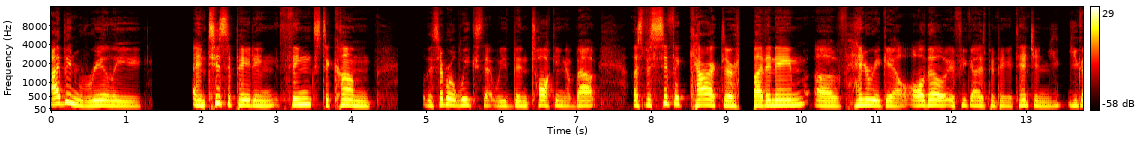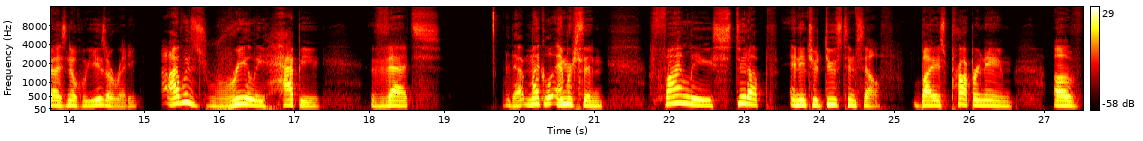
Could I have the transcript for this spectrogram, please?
I've been really anticipating things to come the several weeks that we've been talking about a specific character by the name of Henry Gale. Although, if you guys been paying attention, you, you guys know who he is already. I was really happy that that Michael Emerson finally stood up and introduced himself by his proper name of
